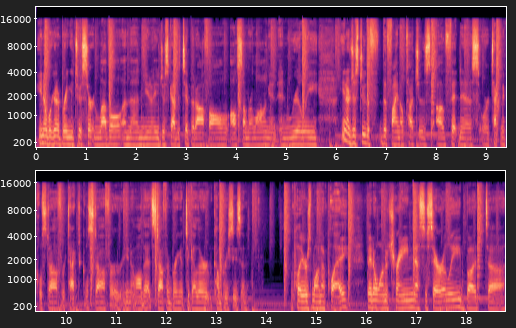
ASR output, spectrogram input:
you know we're going to bring you to a certain level and then you know you just got to tip it off all, all summer long and, and really you know just do the, the final touches of fitness or technical stuff or tactical stuff or you know all that stuff and bring it together come preseason players want to play they don't want to train necessarily, but uh,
